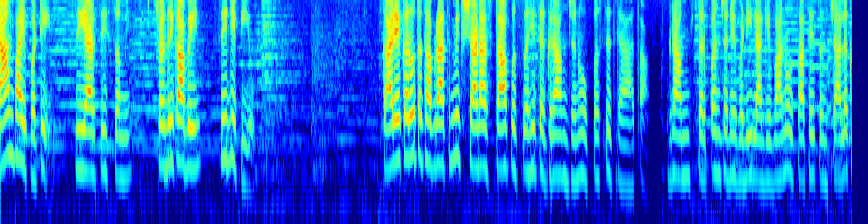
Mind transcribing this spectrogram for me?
રામભાઈ પટેલ, સીઆરસી સમી ચંદ્રિકાબેન સીડીપીઓ કાર્યકરો તથા પ્રાથમિક શાળા સ્ટાફ સહિત ગ્રામજનો ઉપસ્થિત રહ્યા હતા. ગ્રામ સરપંચ અને વડીલ આગેવાનો સાથે સંચાલક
